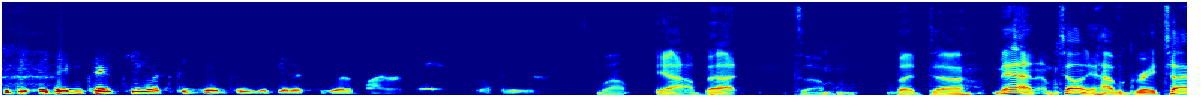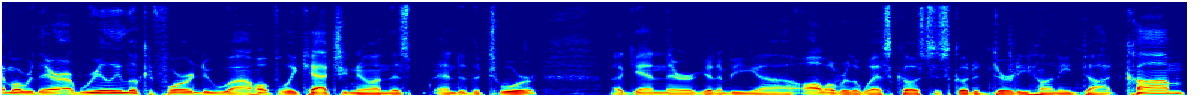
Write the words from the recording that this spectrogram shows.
It, it didn't take too much convincing to get us to go to Byron Bay. well, yeah, I bet. So, but uh, man, I'm telling you, have a great time over there. I'm really looking forward to uh, hopefully catching you on this end of the tour. Again, they're going to be uh, all over the West Coast. Just go to dirtyhoney.com.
